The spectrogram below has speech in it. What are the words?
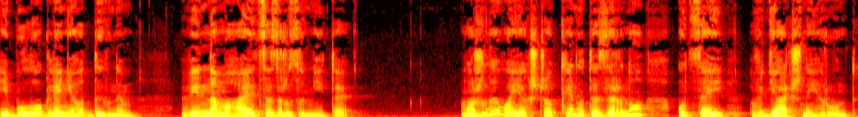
і було для нього дивним, він намагається зрозуміти. Можливо, якщо кинути зерно у цей вдячний ґрунт,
